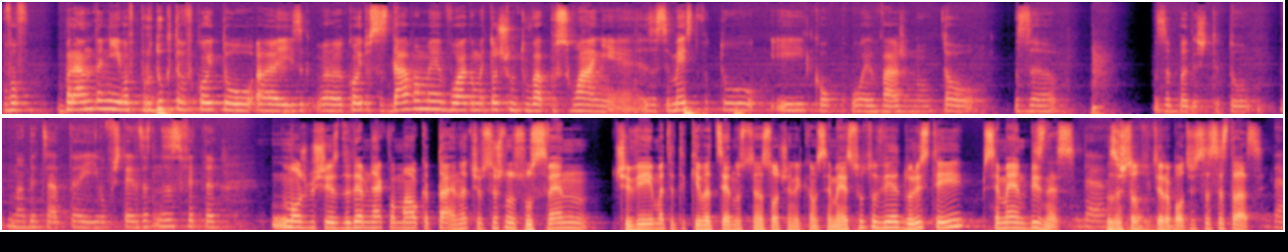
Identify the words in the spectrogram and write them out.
В бранда ни и в продукта, в който, а, из, а, който създаваме, влагаме точно това послание за семейството и колко е важно то за, за бъдещето на децата и въобще за, за света. Може би ще издадем някаква малка тайна, че всъщност освен че вие имате такива ценности насочени към семейството, вие дори сте и семейен бизнес. Да. Защото ти работиш с сестра си. Да,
